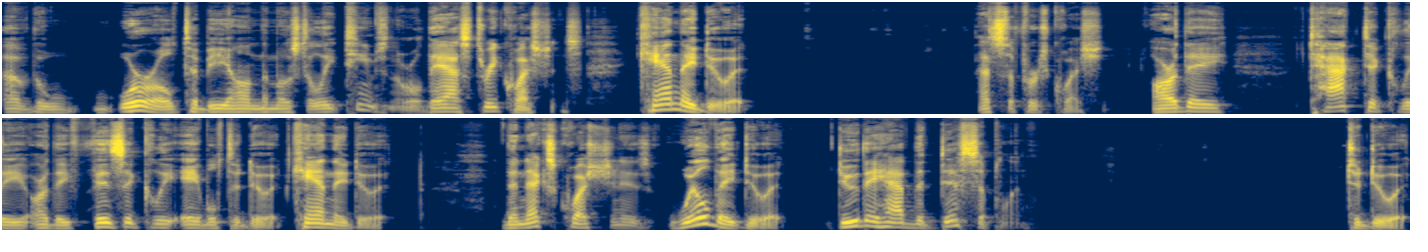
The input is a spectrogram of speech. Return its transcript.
of the world to be on the most elite teams in the world. They ask three questions Can they do it? That's the first question. Are they tactically, are they physically able to do it? Can they do it? The next question is Will they do it? Do they have the discipline? to do it.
